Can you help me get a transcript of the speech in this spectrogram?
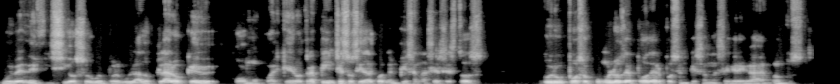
muy beneficioso, güey, por algún lado. Claro que como cualquier otra pinche sociedad, cuando empiezan a hacerse estos grupos o cúmulos de poder, pues empiezan a segregar, ¿no? Pues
